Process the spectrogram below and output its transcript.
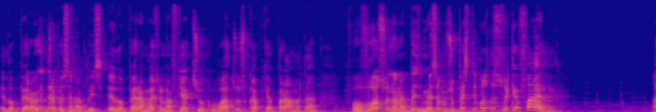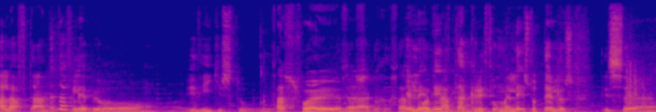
Εδώ πέρα, όχι ντρέπεσαι να μπεις. Εδώ πέρα, μέχρι να φτιάξει ο κουβάτσος κάποια πράγματα, φοβόσουν να μπεις μέσα, μην σου πέσει τίποτα στο κεφάλι. Αλλά αυτά δεν τα βλέπει ο... η διοίκηση του Θα σα πω, ε, θα, Ιράκ. σας- θα και σας λέει, πω λέει την ότι θα άποψη. κρυθούμε λέει στο τέλος της ε,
